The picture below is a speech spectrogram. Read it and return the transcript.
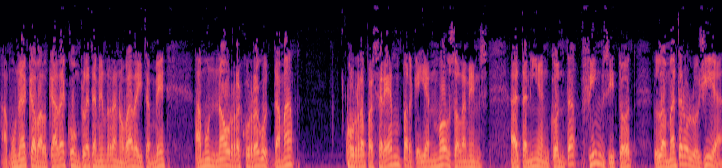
amb una cavalcada completament renovada i també amb un nou recorregut. Demà ho repassarem perquè hi ha molts elements a tenir en compte, fins i tot la meteorologia,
